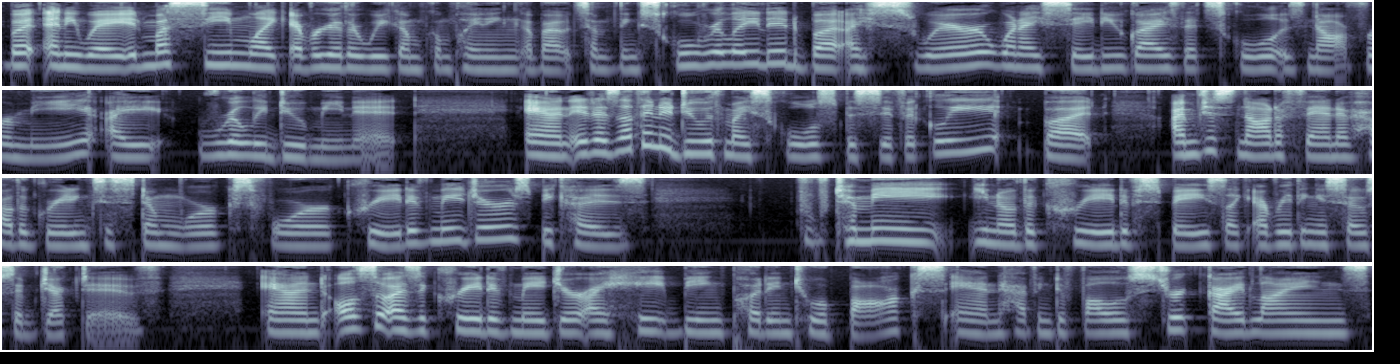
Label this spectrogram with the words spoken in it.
But anyway, it must seem like every other week I'm complaining about something school related, but I swear when I say to you guys that school is not for me, I really do mean it. And it has nothing to do with my school specifically, but I'm just not a fan of how the grading system works for creative majors because to me, you know, the creative space, like everything is so subjective. And also, as a creative major, I hate being put into a box and having to follow strict guidelines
